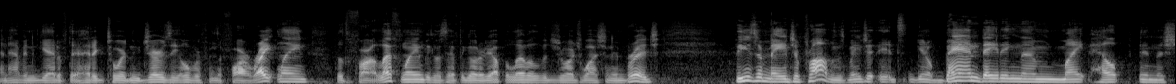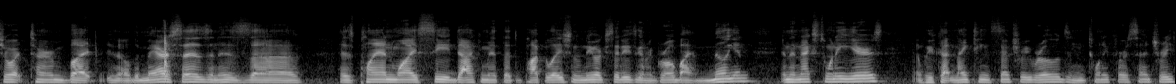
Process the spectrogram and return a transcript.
and having to get, if they're heading toward New Jersey, over from the far right lane to the far left lane because they have to go to the upper level of the George Washington Bridge. These are major problems. Major, it's you know, band-aiding them might help in the short term, but you know, the mayor says in his uh, his PlaNYC document that the population of New York City is going to grow by a million in the next 20 years, and we've got 19th century roads in the 21st century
